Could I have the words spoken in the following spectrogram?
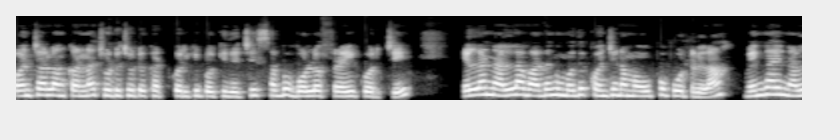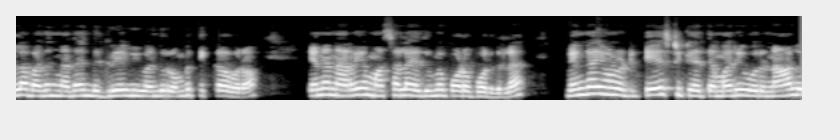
పంచాలంకన్నా சுட்டு சுட்டு கட் கொறுக்கி పొక్కి తెచ్చి சப்பு பொல்ல ஃப்ரை கொறிச்சு. எல்லாம் நல்லா வதங்கும் போது கொஞ்சம் நம்ம உப்பு போட்டுடலாம். வெங்காயம் நல்லா வதங்கினாதான் இந்த கிரேவி வந்து ரொம்ப திக்காக வரும். ஏன்னா நிறைய மசாலா எதுவுமே போட போகிறதில்ல வெங்காயோட டேஸ்ட்டுக்கு ஏற்ற மாதிரி ஒரு நாலு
